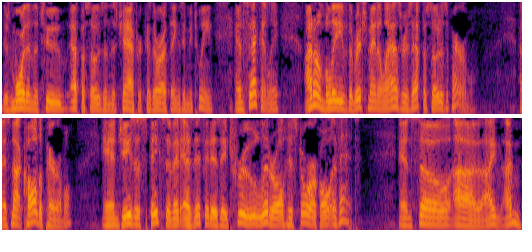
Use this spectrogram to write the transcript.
there's more than the two episodes in this chapter because there are things in between. And secondly, I don't believe the rich man and Lazarus episode is a parable. It's not called a parable, and Jesus speaks of it as if it is a true, literal, historical event. And so uh, I, I'm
